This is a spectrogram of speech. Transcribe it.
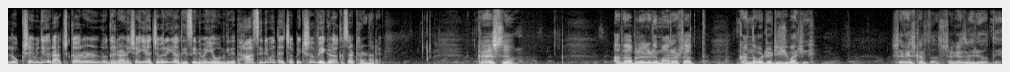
लोकशाही म्हणजे राजकारण घराणेशाही ह्याच्यावरही आधी सिनेमे येऊन गेलेत. हा सिनेमा त्याच्यापेक्षा वेगळा कसा ठरणार आहे? काय असतं? आता आपल्याकडे महाराष्ट्रात कांदा बटाट्याची भाजी. सगळेच करतात सगळ्याच घरी होते.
